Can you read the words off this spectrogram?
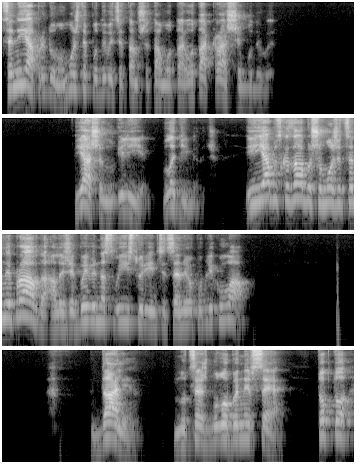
Це не я придумав. Можете подивитися там, що там отак, отак краще буде видно. Яшину Ілії Владимировичу. І я би сказав би, що може це неправда, але ж якби він на своїй сторінці це не опублікував. Далі, ну це ж було би не все. Тобто,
